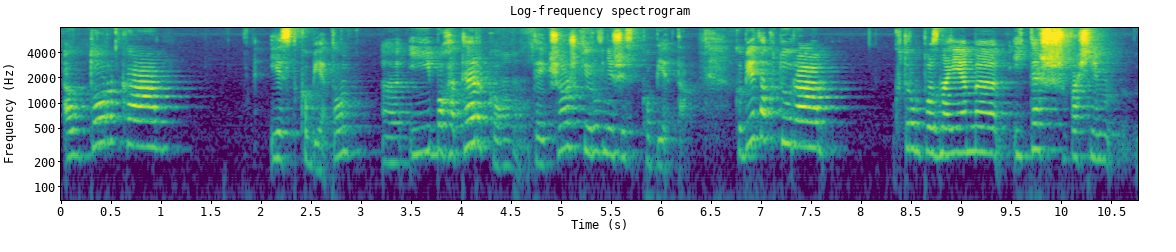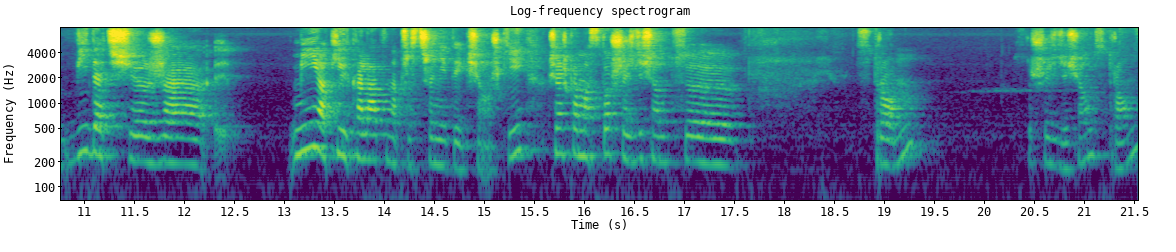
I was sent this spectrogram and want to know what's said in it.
autorka jest kobietą i bohaterką tej książki również jest kobieta. Kobieta, która, którą poznajemy i też właśnie widać, że mija kilka lat na przestrzeni tej książki. Książka ma 160 e, stron. 160 stron.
